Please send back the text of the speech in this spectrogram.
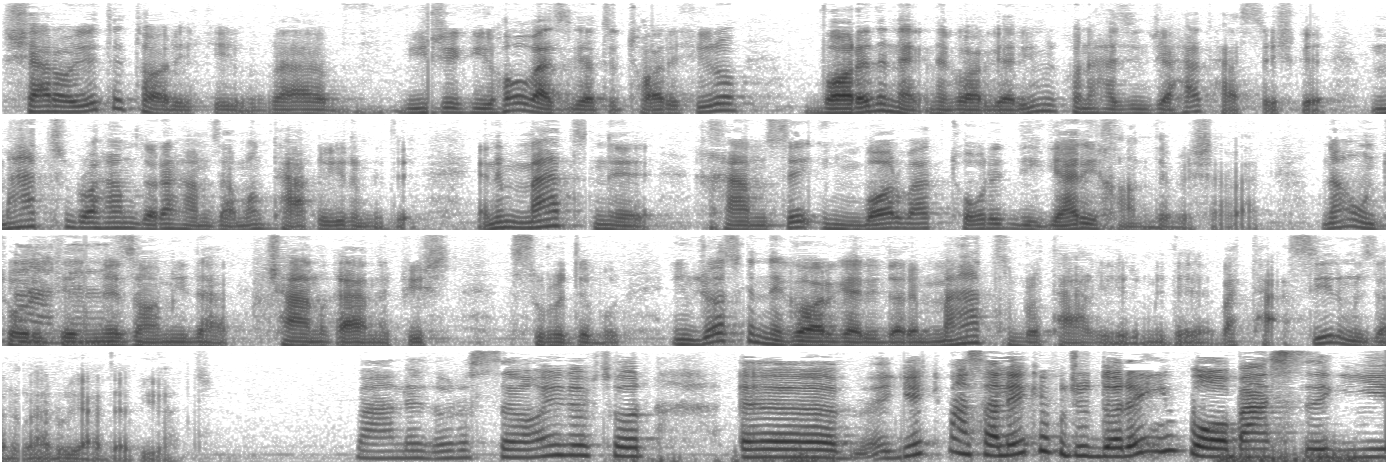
شرایط تاریخی و ویژگی ها و وضعیت تاریخی رو وارد نگارگری می‌کنه. از این جهت هستش که متن رو هم داره همزمان تغییر میده. یعنی متن خمسه این بار باید طور دیگری خوانده بشود. نه اون طوری که بله. نظامی در چند قرن پیش سروده بود. اینجاست که نگارگری داره متن رو تغییر میده و تاثیر می‌ذاره بر روی ادبیات. بله درسته. آقای دکتر یک مسئله که وجود داره این وابستگی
